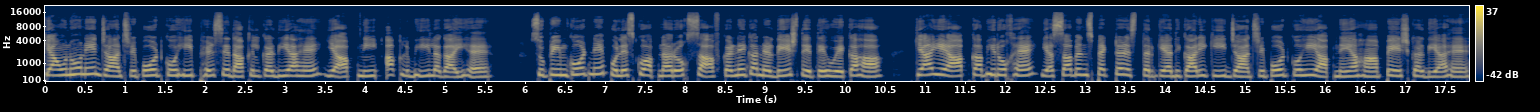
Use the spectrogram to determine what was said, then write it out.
क्या उन्होंने जाँच रिपोर्ट को ही फिर से दाखिल कर दिया है या अपनी अक्ल भी लगाई है? सुप्रीम कोर्ट ने पुलिस को अपना रुख साफ़ करने का निर्देश देते हुए कहा, क्या ये आपका भी रुख है या सब इंस्पेक्टर स्तर के अधिकारी की जाँच रिपोर्ट को ही आपने यहाँ पेश कर दिया है?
